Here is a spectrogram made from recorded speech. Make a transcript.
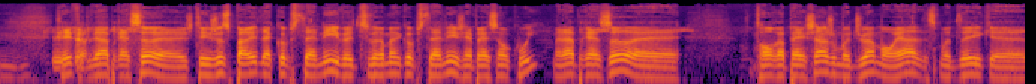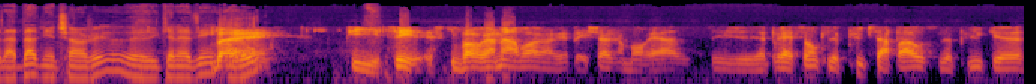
Mm-hmm. là, après ça, euh, je t'ai juste parlé de la Coupe cette année. Veux-tu vraiment une Coupe cette année? J'ai l'impression que oui. Mais là, après ça, euh, ton repêchage au mois de juin à Montréal, laisse-moi dire que la date vient de changer, les Canadiens. Ben, puis, tu sais, est-ce qu'il va vraiment avoir un repêchage à Montréal? J'ai l'impression que le plus que ça passe, le plus que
